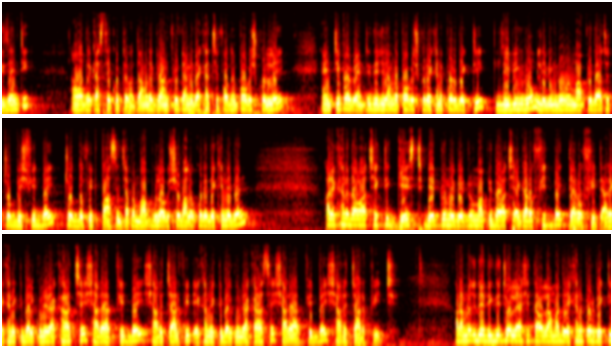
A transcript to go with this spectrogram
ডিজাইনটি আমাদের কাছ থেকে করতে পারেন। তো আমাদের গ্রাউন্ড ফ্লোরটা আমি দেখাচ্ছি। প্রথমে প্রবেশ করলেই এন্ট্রি পড়বে এন্ট্রি দিয়ে যদি আমরা প্রবেশ করি, এখানে পড়বে একটি লিভিং রুম লিভিং রুমের মাপটি দেওয়া হচ্ছে চব্বিশ ফিট বাই চোদ্দ ফিট পাঁচ ইঞ্চি আপনার মাপগুলো অবশ্যই ভালো করে দেখে নেবেন। আর এখানে দেওয়া আছে একটি গেস্ট বেডরুম এই বেডরুম মাপটি দেওয়া আছে এগারো ফিট বাই তেরো ফিট আর এখানে একটি ব্যালকনি রাখা আছে সাড়ে আট ফিট বাই সাড়ে চার ফিট এখানে একটি ব্যালকনি রাখা আছে সাড়ে আট ফিট বাই সাড়ে চার ফিট আর আমরা যদি এদিক দিয়ে চলে আসি, তাহলে আমাদের এখানে পড়বে একটি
